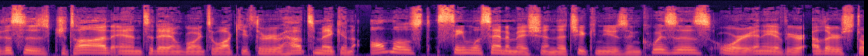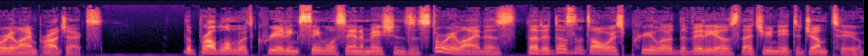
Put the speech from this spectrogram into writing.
this is Jetton, and today I'm going to walk you through how to make an almost seamless animation that you can use in quizzes or any of your other storyline projects. The problem with creating seamless animations in Storyline is that it doesn't always preload the videos that you need to jump to.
